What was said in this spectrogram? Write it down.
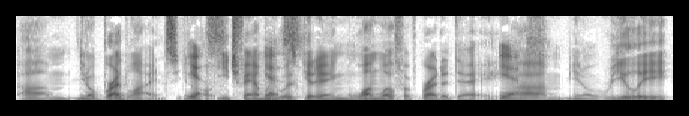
Um, you know, bread lines. You Yes. know, each family Yes. was getting one loaf of bread a day. Yes. Um, you know, really,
